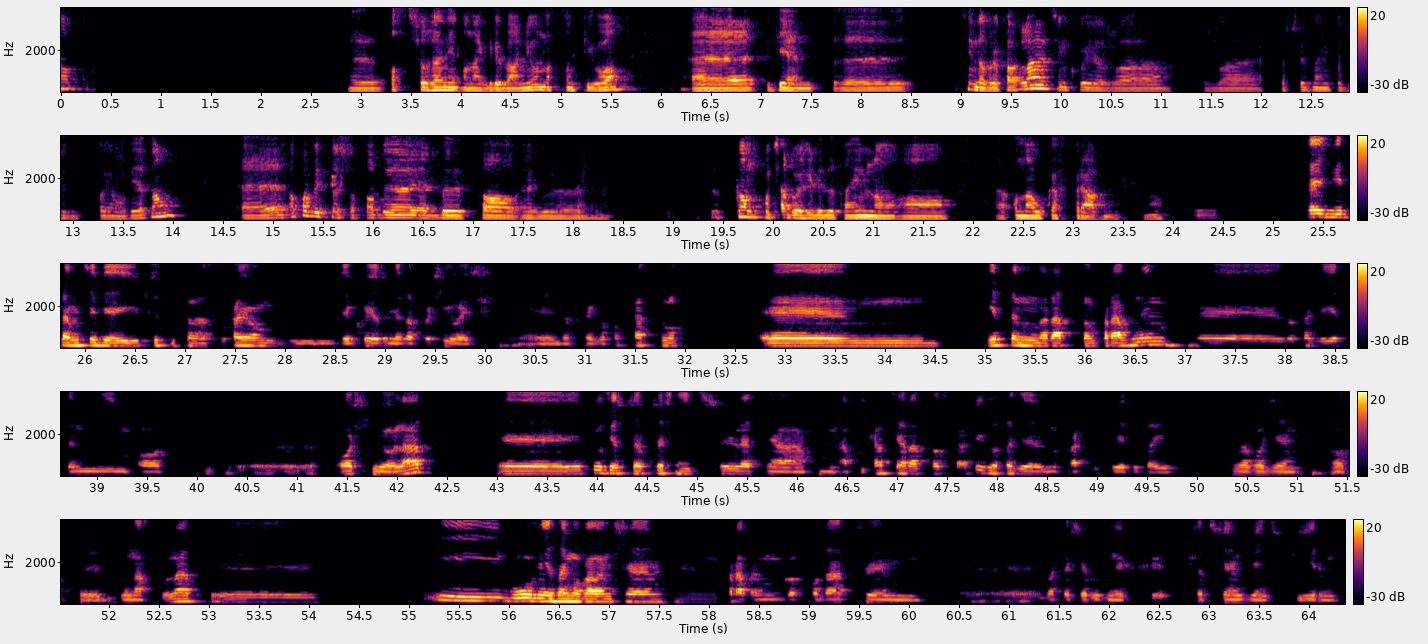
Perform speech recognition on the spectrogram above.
No to e, ostrzeżenie o nagrywaniu nastąpiło, e, więc dzień dobry Pawle, dziękuję, że, że chcesz się z nami podzielić swoją wiedzą. Opowiedz coś o sobie, jakby co, jakby skąd posiadłeś wiedzę tajemną o, o naukach prawnych? No. Cześć, witam Ciebie i wszystkich, co nas słuchają. Dziękuję, że mnie zaprosiłeś e, do swojego podcastu. E, jestem radcą prawnym. E, w zasadzie jestem nim od 8 lat. Plus jeszcze wcześniej trzyletnia aplikacja radcowska, czyli w zasadzie no, praktykuję tutaj w zawodzie od 12 lat i głównie zajmowałem się mm, prawem gospodarczym e, w zakresie różnych przedsięwzięć, firm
